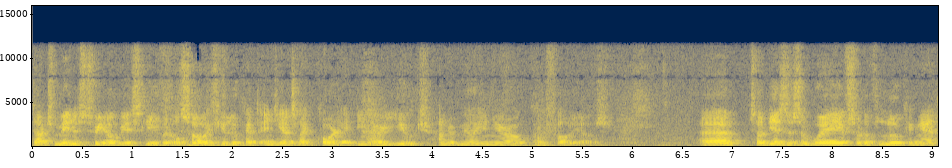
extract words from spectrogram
Dutch ministry, obviously, but also if you look at NGOs like Cordaid, these are huge, 100 million euro portfolios. Um, so this is a way of sort of looking at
